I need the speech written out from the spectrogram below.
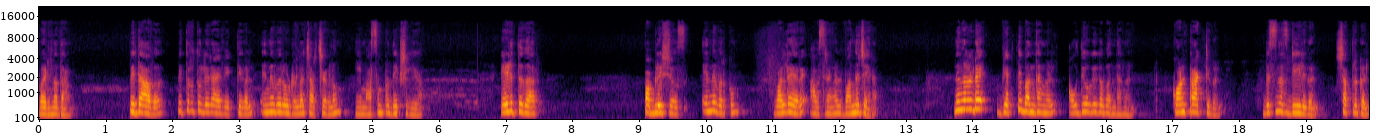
വരുന്നതാണ്. പിതാവ് പിതൃതുല്യരായ വ്യക്തികൾ എന്നിവരോടുള്ള ചർച്ചകളും ഈ മാസം പ്രതീക്ഷിക്കുക. എഴുത്തുകാർ പബ്ലിഷേഴ്സ് എന്നിവർക്കും വളരെയേറെ അവസരങ്ങൾ വന്നു ചേരാം. നിങ്ങളുടെ വ്യക്തിബന്ധങ്ങൾ ഔദ്യോഗിക ബന്ധങ്ങൾ കോൺട്രാക്റ്റുകൾ ബിസിനസ് ഡീലുകൾ ശത്രുക്കൾ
